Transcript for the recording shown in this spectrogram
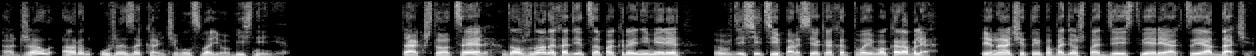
А Джал Арн уже заканчивал свое объяснение. Так что цель должна находиться, по крайней мере, в десяти парсеках от твоего корабля. Иначе ты попадешь под действие реакции отдачи.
